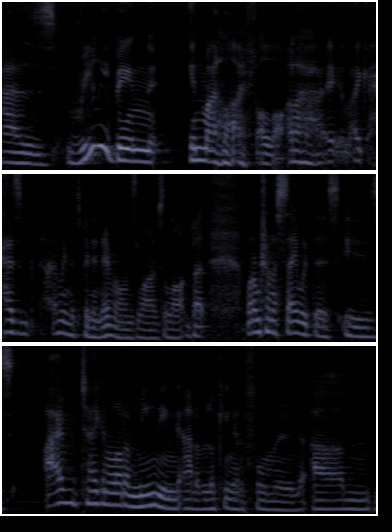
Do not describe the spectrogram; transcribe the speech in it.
has really been in my life a lot. Like has I mean it's been in everyone's lives a lot, but what I'm trying to say with this is I've taken a lot of meaning out of looking at a full moon. Um,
